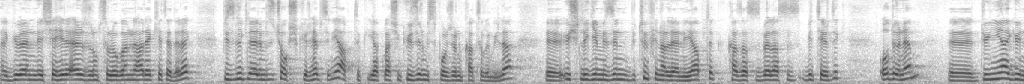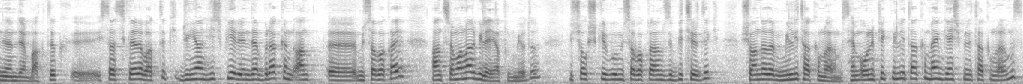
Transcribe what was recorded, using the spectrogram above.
e, güvenli şehir Erzurum sloganıyla hareket ederek biz liglerimizi çok şükür hepsini yaptık. Yaklaşık 120 sporcunun katılımıyla 3 ligimizin bütün finallerini yaptık. Kazasız belasız bitirdik. O dönem e, dünya gündeminden baktık, e, istatistiklere baktık. Dünyanın hiçbir yerinden bırakın an, e, müsabakayı antrenmanlar bile yapılmıyordu. Biz çok şükür bu müsabaklarımızı bitirdik. Şu anda da milli takımlarımız hem olimpik milli takım hem genç milli takımlarımız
